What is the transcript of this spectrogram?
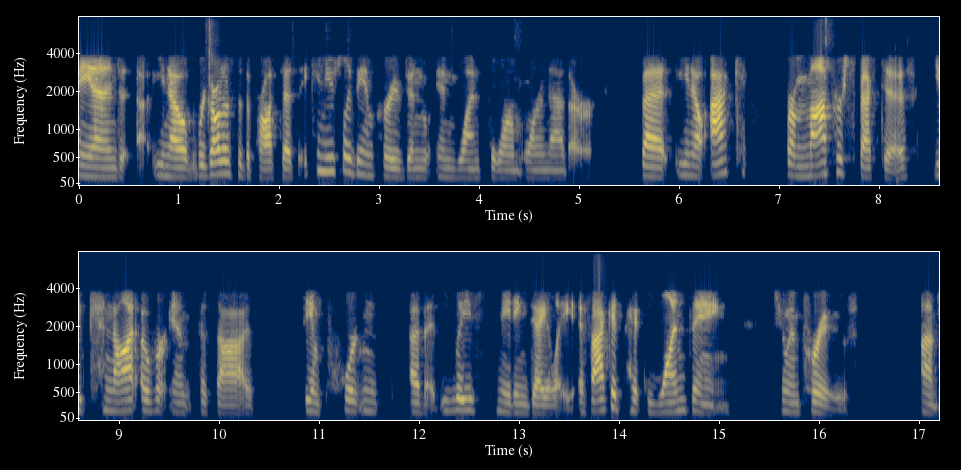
And uh, you know, regardless of the process, it can usually be improved in in one form or another. But you know, I can, from my perspective, you cannot overemphasize the importance of at least meeting daily. If I could pick one thing to improve, um,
